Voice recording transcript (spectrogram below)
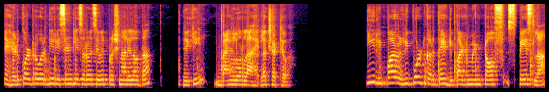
त्या हेडक्वार्टरवरती रिसेंटली सरळ सेवेत प्रश्न आलेला होता जे की बँगलोरला आहे. लक्षात ठेवा. ती रिपोर्ट करते डिपार्टमेंट ऑफ स्पेसला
